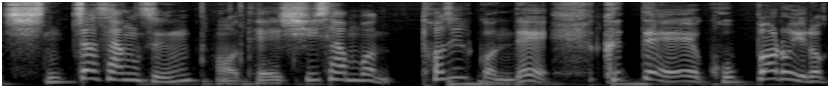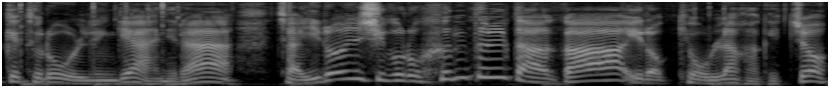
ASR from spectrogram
진짜 상승, 어, 대시세 한번 터질 건데 그때 곧바로 이렇게 들어올린 게 아니라 자 이런 식으로 흔들다가 이렇게 올라가겠죠.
